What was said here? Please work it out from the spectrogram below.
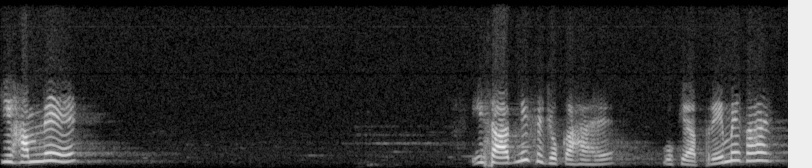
कि हमने इस आदमी से जो कहा है, वो क्या प्रेम में कहा है?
